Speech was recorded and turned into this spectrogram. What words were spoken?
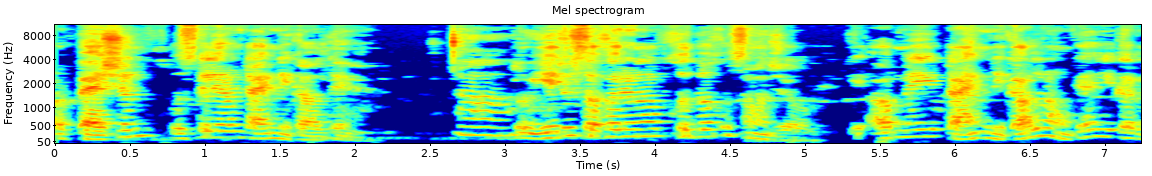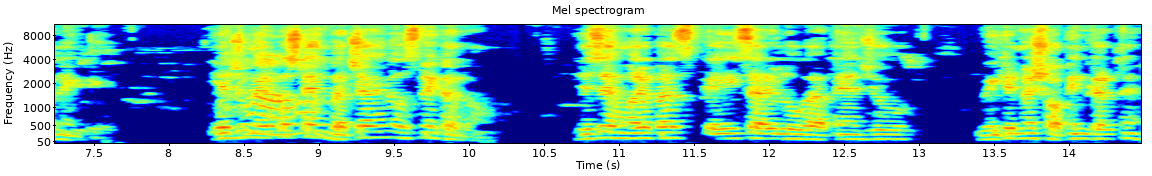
और पैशन उसके लिए हम टाइम निकालते हैं। हाँ। तो ये जो सफ़र है ना आप खुद ब खुद समझ जाओ कि अब मैं ये टाइम निकाल रहा हूँ क्या ये करने के लिए? या जो मेरे पास टाइम हाँ। बचा है मैं उसमें कर रहा हूँ। जैसे हमारे पास कई सारे लोग आते हैं जो वीकेंड में शॉपिंग करते हैं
